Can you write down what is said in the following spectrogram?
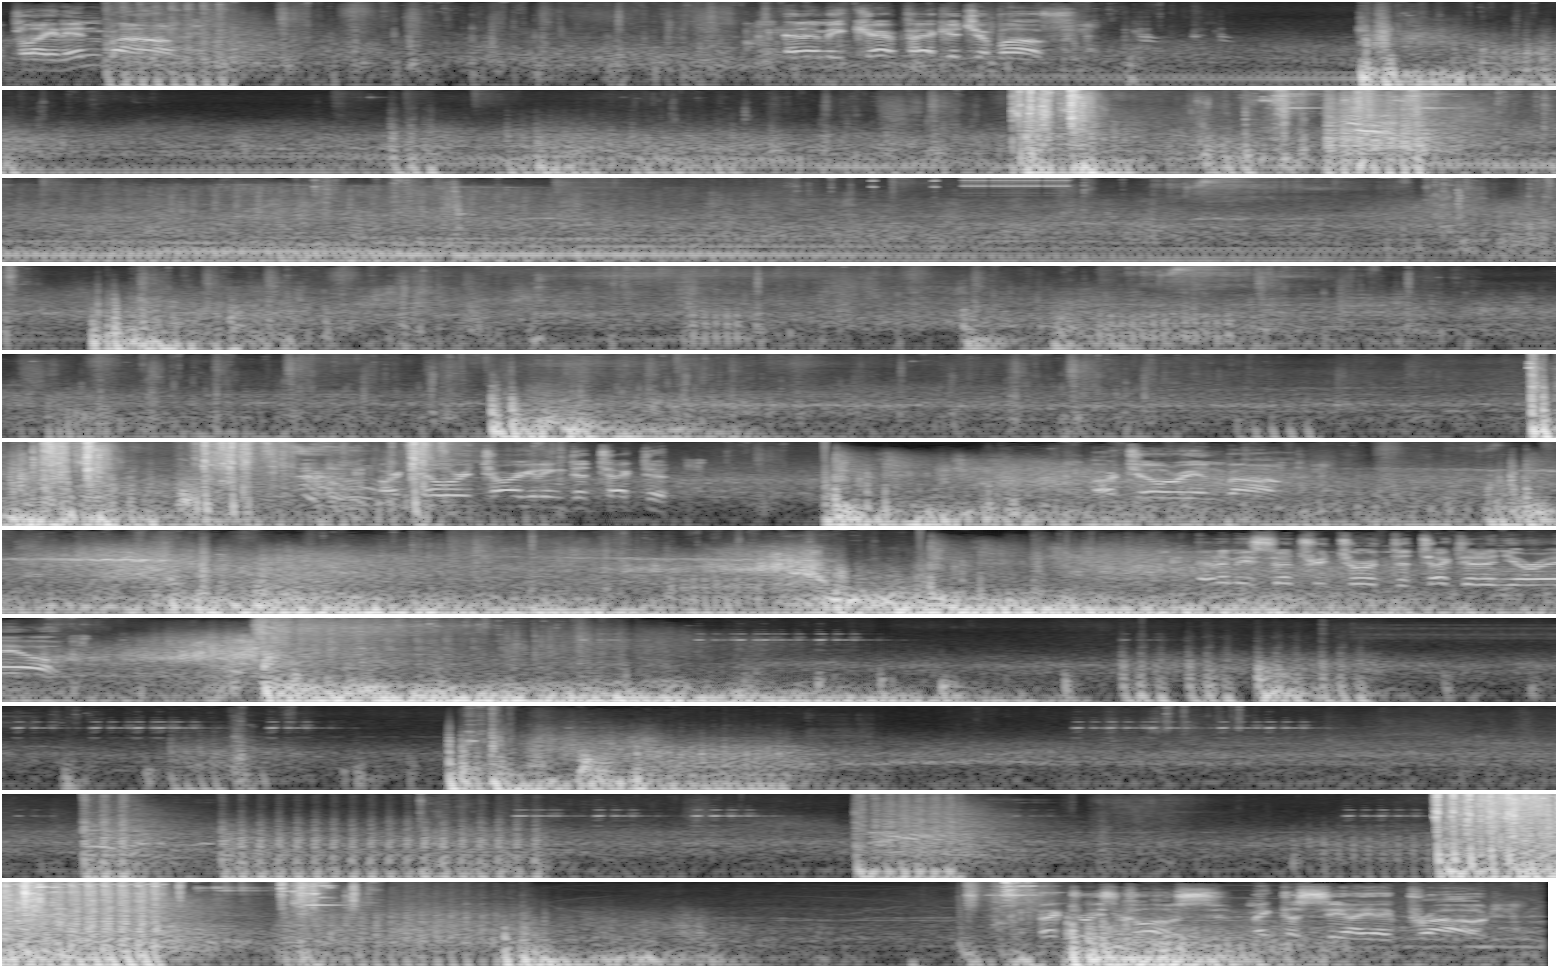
plane inbound. Enemy care package above. Artillery targeting detected. Artillery inbound. Enemy sentry turret detected in your AO. The CIA proud.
